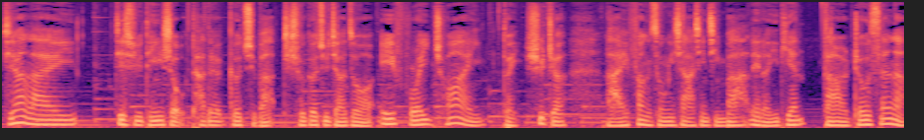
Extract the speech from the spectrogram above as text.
接下来。继续听一首他的歌曲吧，这首歌曲叫做《If We Try》，对，试着来放松一下心情吧。累了一天，到周三了，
